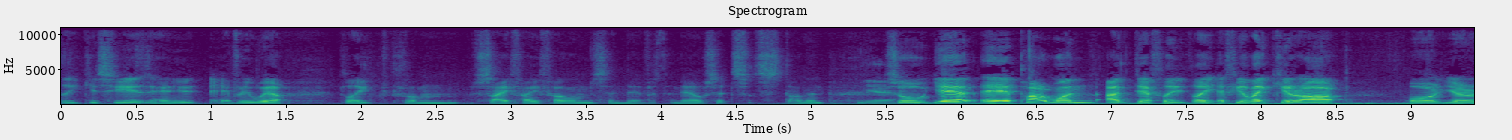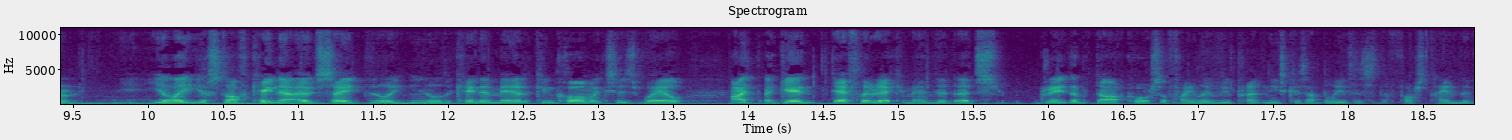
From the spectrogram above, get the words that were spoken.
like you see it any, everywhere. Like from sci-fi films and everything else, it's, it's stunning. Yeah. So yeah, uh, part one, I definitely like if you like your art or your you like your stuff kind of outside the like you know the kind of American comics as well. I again definitely recommend it. It's great that Dark Horse are finally reprinting these because I believe this is the first time they've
